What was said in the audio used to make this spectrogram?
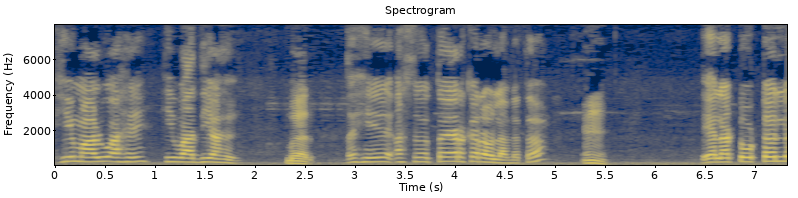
ही माळू आहे ही वादी आहे. बर. तर हे असं तयार करावं लागत याला टोटल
